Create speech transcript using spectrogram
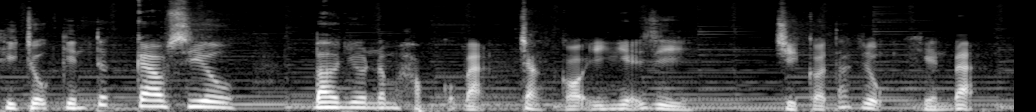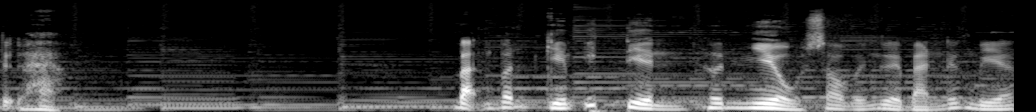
thì chỗ kiến thức cao siêu bao nhiêu năm học của bạn chẳng có ý nghĩa gì chỉ có tác dụng khiến bạn tự hào. Bạn vẫn kiếm ít tiền hơn nhiều so với người bán nước mía.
